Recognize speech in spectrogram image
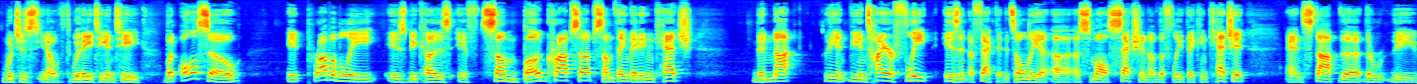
which is you know with AT&T but also it probably is because if some bug crops up something they didn't catch then not the the entire fleet isn't affected. It's only a, a small section of the fleet. They can catch it and stop the the the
